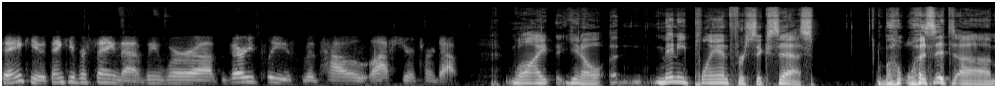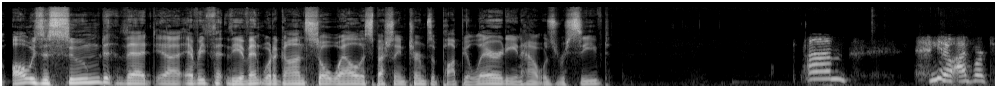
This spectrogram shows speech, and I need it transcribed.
Thank you. Thank you for saying that. We were uh, very pleased with how last year turned out. Well, I, you know, uh, many planned for success, but was it um, always assumed that uh, everything the event would have gone so well, especially in terms of popularity and how it was received? Um, you know, I've worked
